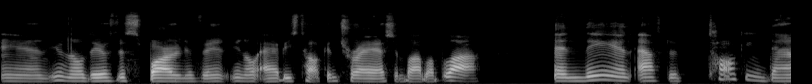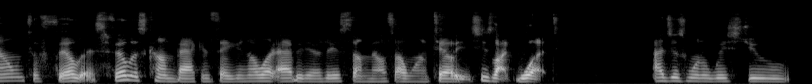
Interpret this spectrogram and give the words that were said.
and you know there's this sparring event. You know Abby's talking trash and blah blah blah, and then after talking down to Phyllis. Phyllis come back and say, "You know what, Abby? There is something else I want to tell you." She's like, "What?" I just want to wish you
